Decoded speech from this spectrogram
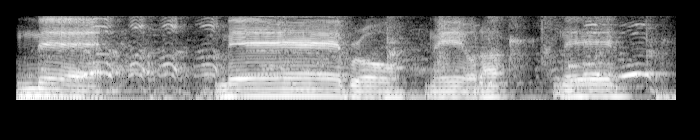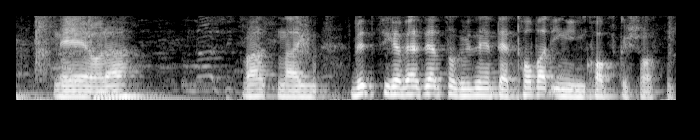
Nee. Nee, Bro. Nee, oder? Nee. Nee, oder? Was? Nein. Witziger wäre es jetzt noch gewesen, hätte der Torwart ihn in den Kopf geschossen.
